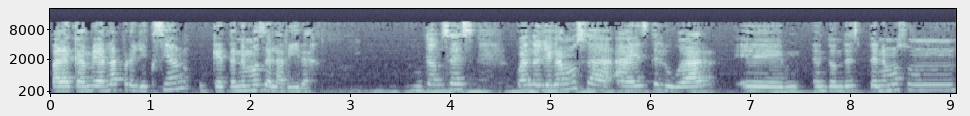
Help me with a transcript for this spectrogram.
para cambiar la proyección que tenemos de la vida. Entonces, cuando llegamos a, este lugar em, en donde tenemos un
